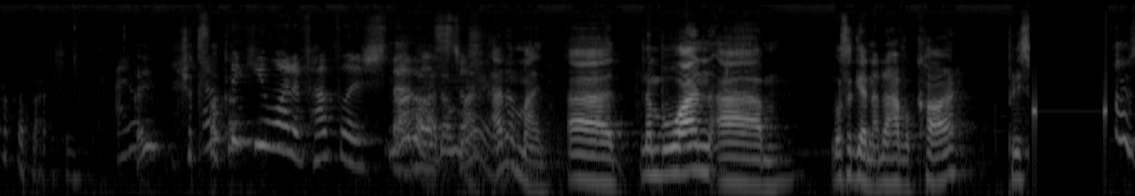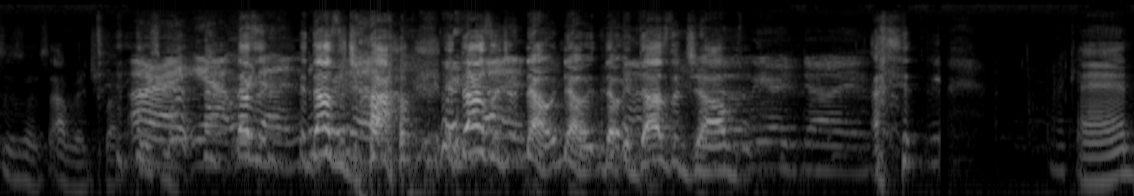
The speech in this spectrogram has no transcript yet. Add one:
Shut fuck up, Addison. I Hey, don't, I don't think you want to publish No, that no, whole I don't story. mind. I don't mind. Uh, number one. Um, once again, I don't have a car. Pretty. s- This is average, but All right, yeah, we're does done. it, it does We're the done. job. We're It does the job. No, no, no. It does the job. No, we are done. Okay. and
